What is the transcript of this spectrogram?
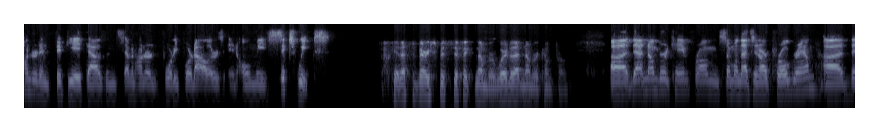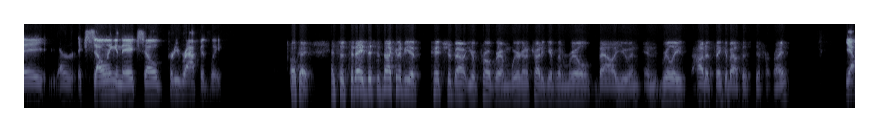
$158,744 in only six weeks. Okay, that's a very specific number. Where did that number come from? Uh, that number came from someone that's in our program. Uh, they are excelling and they excelled pretty rapidly. Okay. And so today, this is not going to be a pitch about your program. We're going to try to give them real value and, and really how to think about this different, right? Yeah,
